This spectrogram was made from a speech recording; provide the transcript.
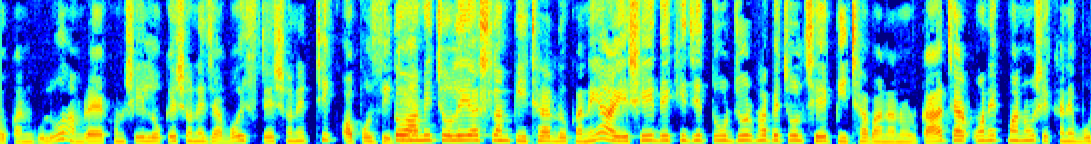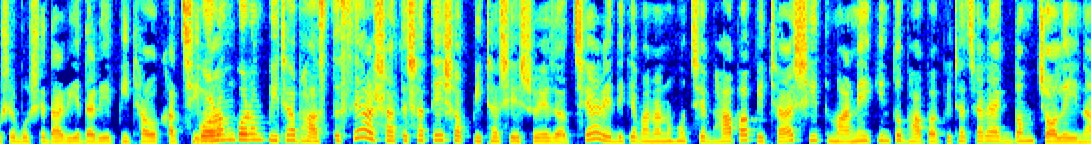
দোকানগুলো। আমরা এখন সেই লোকেশনে যাব, স্টেশনের ঠিক অপোজিট তো আমি চলেই আসলাম পিঠার দোকানে, আর এসেই দেখি যে তুরজোর ভাবে চলছে পিঠা বানানোর কাজ, আর অনেক মানুষ এখানে বসে বসে দাঁড়িয়ে দাঁড়িয়ে পিঠাও খাচ্ছিল। গরম গরম পিঠা ভাজতেছে, আর সাথে সাথে সব পিঠা শেষ হয়ে যাচ্ছে। আর এদিকে বানানো হচ্ছে ভাপা পিঠা। শীত মানেই কিন্তু ভাপা পিঠা ছাড়া একদম চলেই না।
